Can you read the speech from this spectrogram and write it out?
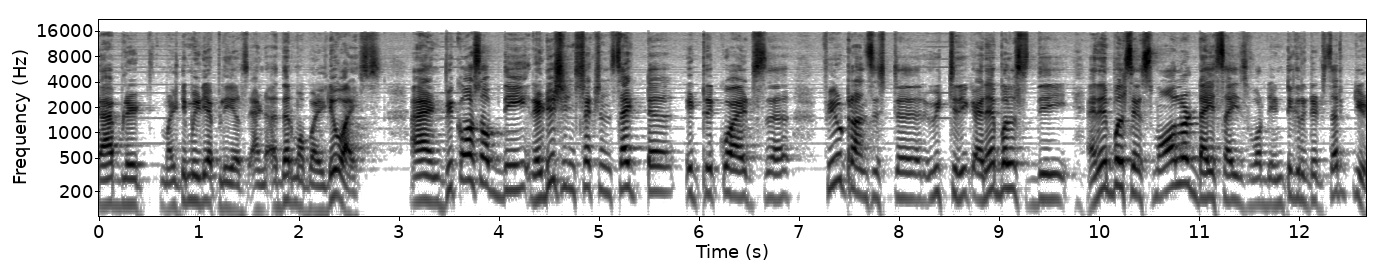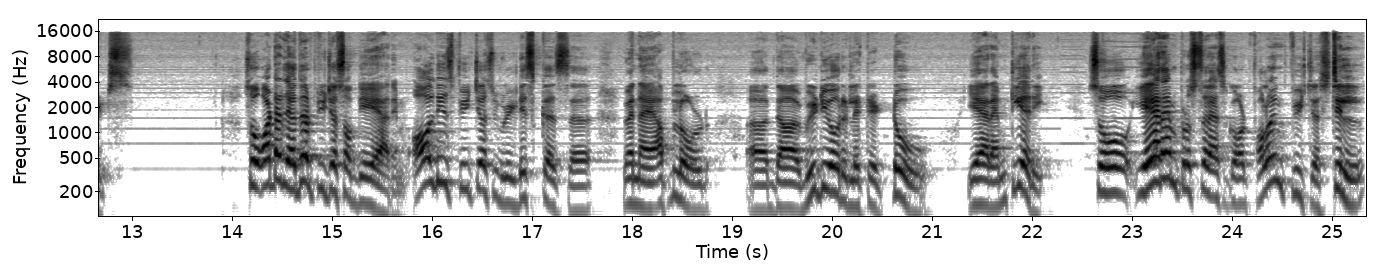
tablet, multimedia players and other mobile device and because of the reduced instruction set uh, it requires uh, few transistor which enables the enables a smaller die size for the integrated circuits. So what are the other features of the arm all these features we will discuss uh, when i upload uh, the video related to arm theory. So arm processor has got following features still.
